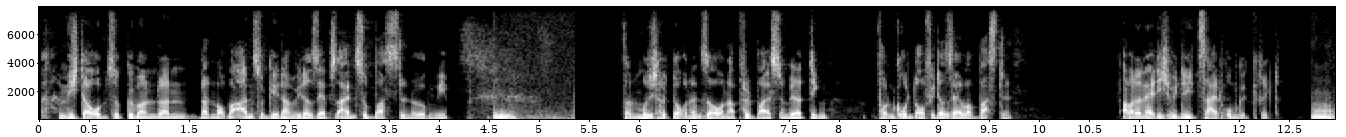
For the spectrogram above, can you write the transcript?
mich darum zu kümmern und dann, dann nochmal anzugehen, dann wieder selbst einzubasteln irgendwie. Hm. Dann muss ich halt doch in den sauren Apfel beißen und mir das Ding von Grund auf wieder selber basteln. Aber dann hätte ich wieder die Zeit rumgekriegt. Hm.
